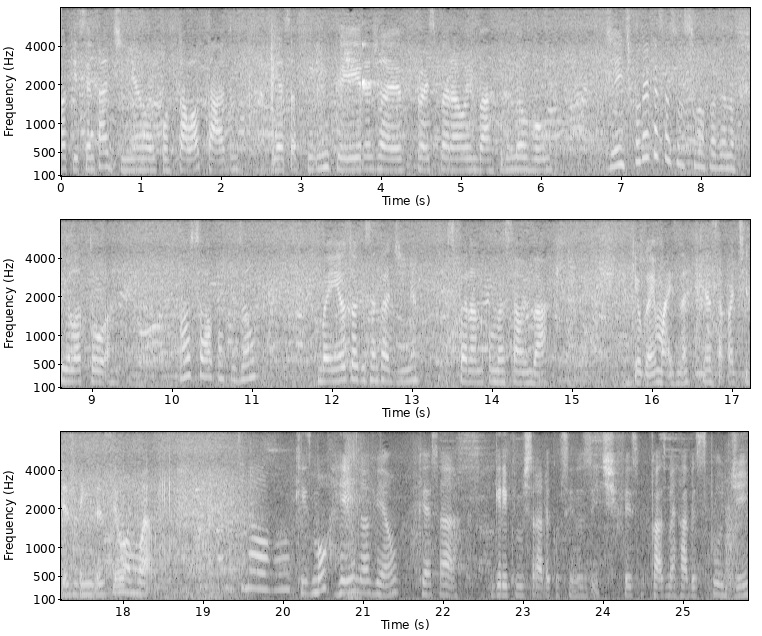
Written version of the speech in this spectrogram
Aqui sentadinha, o aeroporto tá lotado e essa fila inteira já é pra esperar o embarque do meu voo. Gente, por que, que as pessoas ficam fazendo fila à toa? Olha só a confusão. Bem, eu tô aqui sentadinha, esperando começar o embarque. Que eu ganho mais, né? Minhas sapatilhas lindas, eu amo elas. De novo, quis morrer no avião, porque essa gripe misturada com sinusite fez quase minha cabeça explodir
